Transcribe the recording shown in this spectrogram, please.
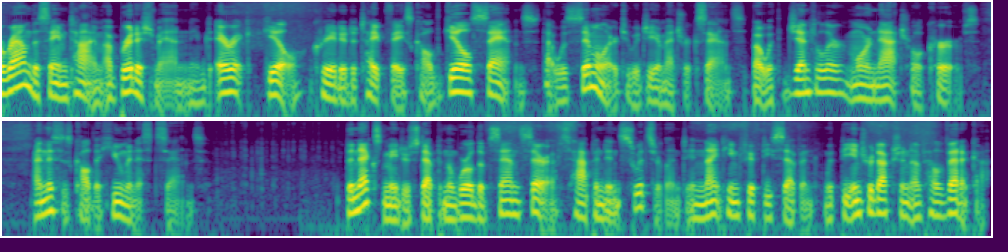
Around the same time, a British man named Eric Gill created a typeface called Gill Sans that was similar to a geometric sans, but with gentler, more natural curves, and this is called a humanist sans. The next major step in the world of sans serifs happened in Switzerland in 1957 with the introduction of Helvetica,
